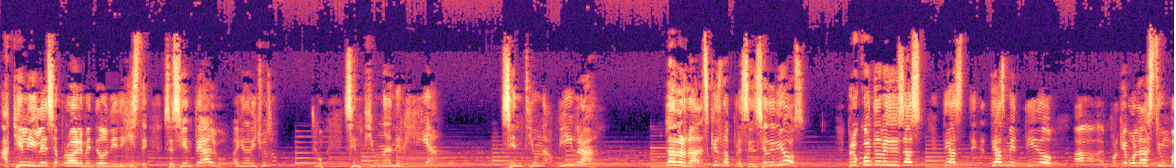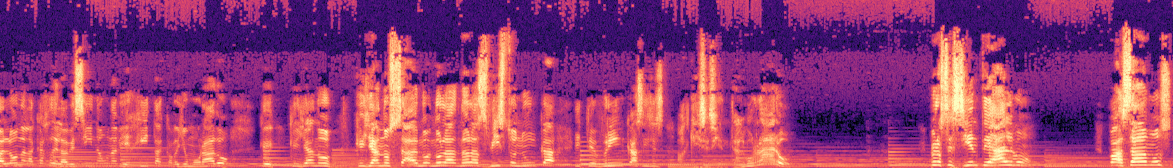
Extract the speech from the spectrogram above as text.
aquí en la iglesia, probablemente donde dijiste, se siente algo. ¿Alguien ha dicho eso? Digo, sentí una energía, sentí una vibra. La verdad es que es la presencia de Dios. Pero ¿cuántas veces te, has, metido porque volaste un balón a la casa de la vecina, una viejita, cabello morado, que, ya, no, que ya no, no, no, la, no la has visto nunca y te brincas y dices, aquí se siente algo raro? Pero se siente algo. Pasamos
